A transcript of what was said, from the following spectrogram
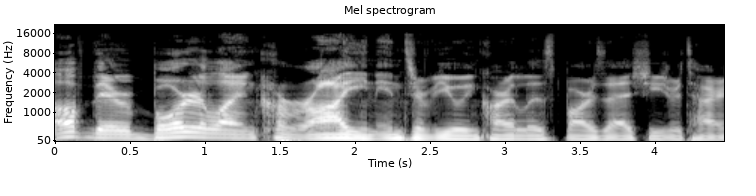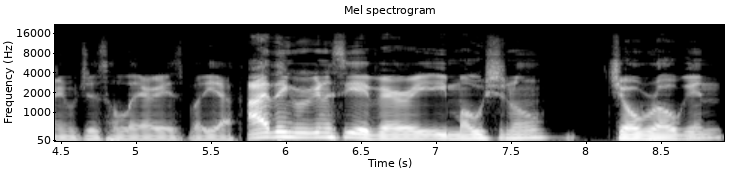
up there borderline crying interviewing Carla Esparza as she's retiring, which is hilarious. But yeah, I think we're gonna see a very emotional Joe Rogan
